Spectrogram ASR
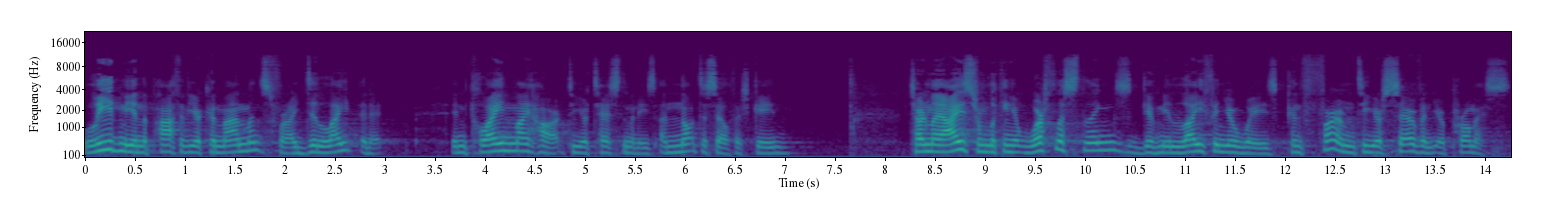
Lead me in the path of your commandments, for I delight in it. Incline my heart to your testimonies and not to selfish gain. Turn my eyes from looking at worthless things. Give me life in your ways. Confirm to your servant your promise,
